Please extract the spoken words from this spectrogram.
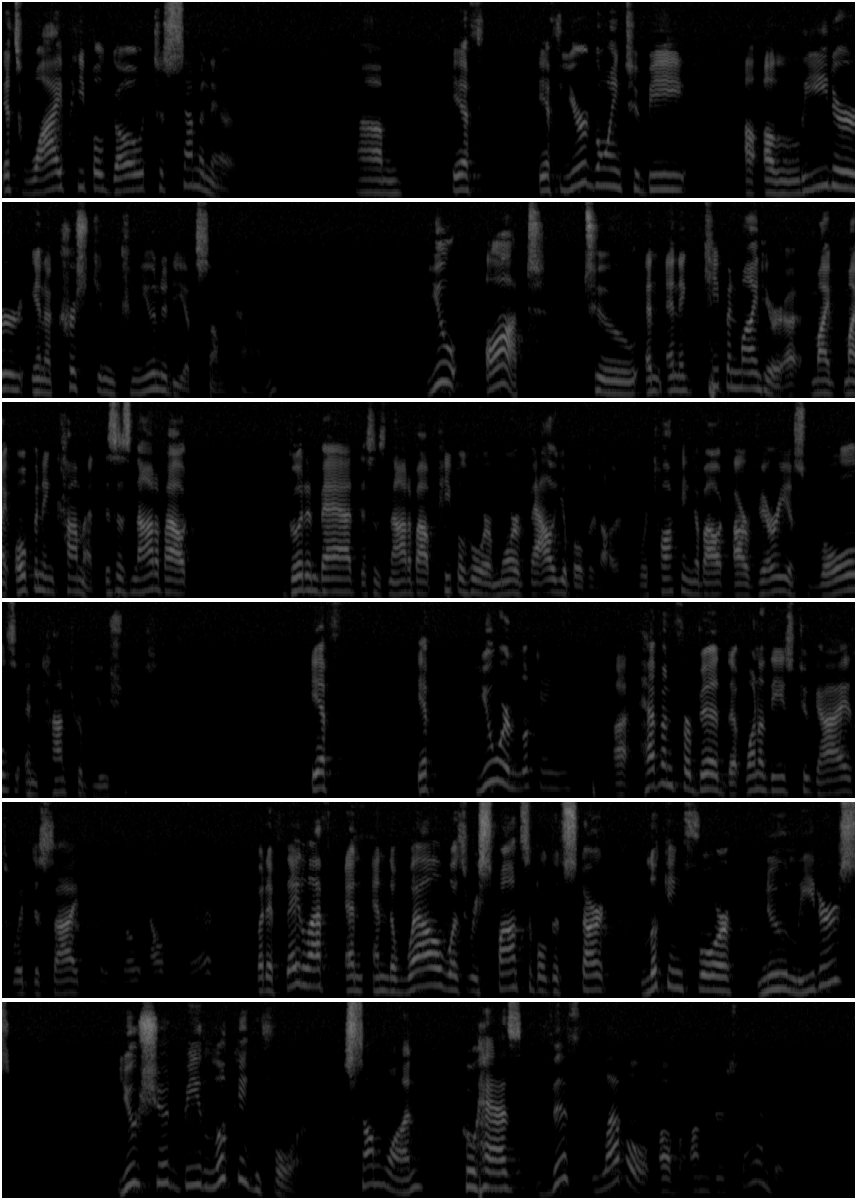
it's why people go to seminary. Um, if, if you're going to be a, a leader in a Christian community of some kind, you ought to, and, and keep in mind here, uh, my, my opening comment, this is not about good and bad. This is not about people who are more valuable than others. We're talking about our various roles and contributions. If, if you were looking, uh, heaven forbid that one of these two guys would decide to go elsewhere, but if they left and, and the well was responsible to start looking for new leaders, you should be looking for someone who has this level of understanding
